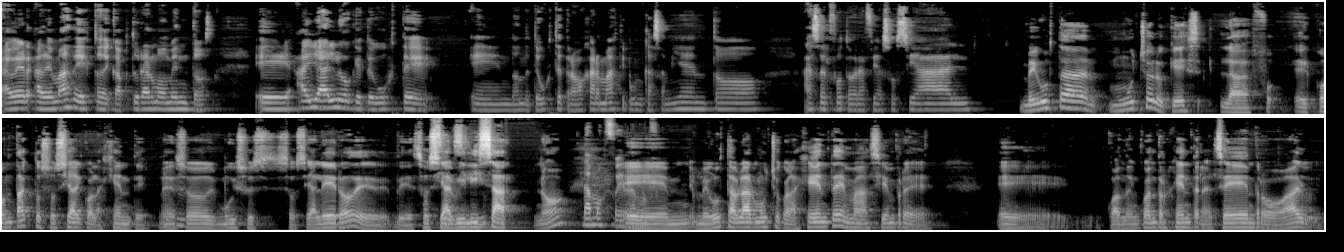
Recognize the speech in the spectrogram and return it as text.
a ver, además de esto de capturar momentos, eh, ¿hay algo que te guste, en donde te guste trabajar más, tipo un casamiento, hacer fotografía social? Me gusta mucho lo que es la el contacto social con la gente. Eh. Soy muy so- socialero de, de sociabilizar, ¿no? Damos fe. damos fe. Eh, me gusta hablar mucho con la gente, es más, siempre eh, cuando encuentro gente en el centro o algo,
